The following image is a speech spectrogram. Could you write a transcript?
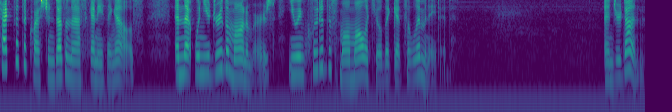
Check that the question doesn't ask anything else, and that when you drew the monomers, you included the small molecule that gets eliminated. And you're done.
